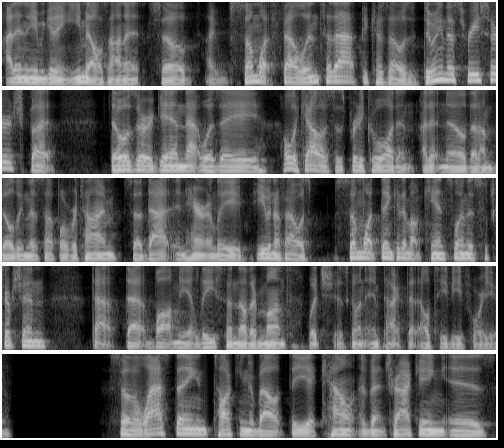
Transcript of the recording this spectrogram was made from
I didn't even get any emails on it. So I somewhat fell into that because I was doing this research, but those are again that was a holy cow this is pretty cool. I didn't i didn't know that i'm building this up over time. So that inherently even if i was somewhat thinking about canceling the subscription that that bought me at least another month which is going to impact that ltv for you. So the last thing talking about the account event tracking is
